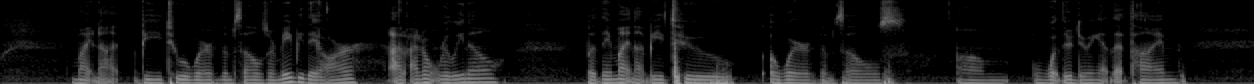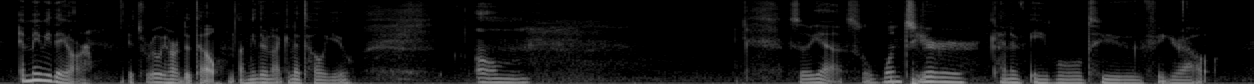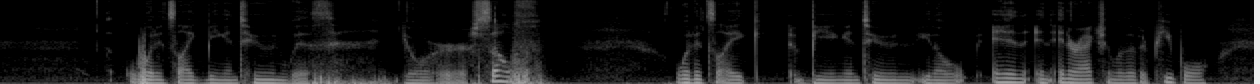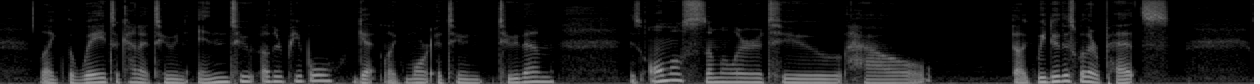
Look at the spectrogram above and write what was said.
might not be too aware of themselves, or maybe they are, I, I don't really know, but they might not be too aware of themselves, um, what they're doing at that time. And maybe they are. It's really hard to tell. I mean, they're not going to tell you. Um, so, yeah, so once you're kind of able to figure out what it's like being in tune with yourself, what it's like being in tune, you know, in an interaction with other people, like the way to kind of tune into other people, get like more attuned to them is almost similar to how like we do this with our pets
